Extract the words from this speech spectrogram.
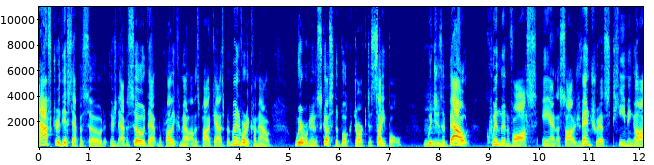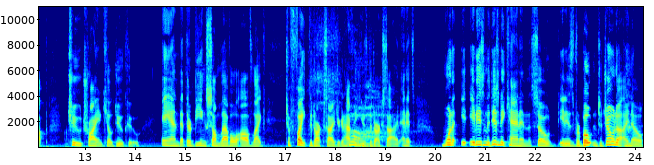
after this episode, there's an episode that will probably come out on this podcast, but it might have already come out, where we're going to discuss the book Dark Disciple, which is about Quinlan Vos and Asajj Ventress teaming up to try and kill Dooku, and that there being some level of like to fight the dark side, you're going to have to use the dark side, and it's one it, it is in the Disney canon, so it is verboten to Jonah, I know.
